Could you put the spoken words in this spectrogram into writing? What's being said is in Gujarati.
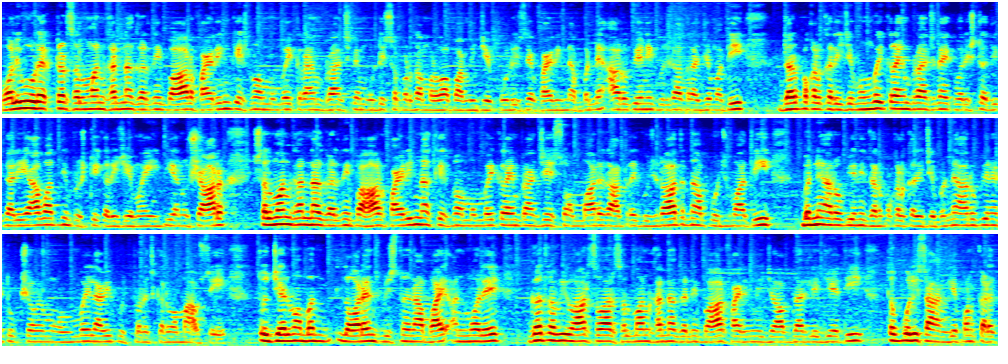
બોલિવૂડ એક્ટર સલમાન ખાનના ઘરની બહાર ફાયરિંગ કેસમાં મુંબઈ ક્રાઇમ બ્રાન્ચને મોટી સફળતા મળવા પામી છે. પોલીસે ફાયરિંગના બંને આરોપીઓની ગુજરાત રાજ્યમાંથી ધરપકડ કરી છે. મુંબઈ ક્રાઇમ બ્રાન્ચના એક વરિષ્ઠ અધિકારીએ આ વાતની પુષ્ટિ કરી છે. માહિતી અનુસાર, સલમાન ખાનના ઘરની બહાર ફાયરિંગના કેસમાં મુંબઈ ક્રાઇમ બ્રાન્ચે સોમવારે રાત્રે ગુજરાતના ભુજમાંથી બંને આરોપીઓની ધરપકડ કરી છે. બંને આરોપીઓને ટૂંક સમયમાં મુંબઈ લાવી પૂછપરછ કરવામાં આવશે. તો જેલમાં બંધ લોરેન્સ બિશ્નોના ભાઈ અનમોલે ગત રવિવાર સવાર સલમાન ખાનના ઘરની બહાર ફાયરિંગની જવાબદારી લીધી હતી. તો પોલીસ આ અંગે પણ કડક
